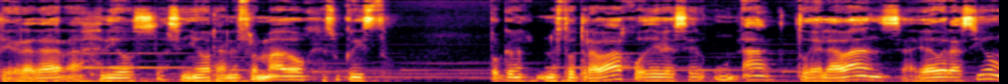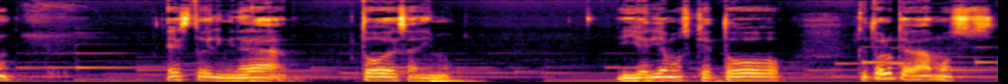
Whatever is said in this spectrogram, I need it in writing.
de agradar a Dios, al Señor, a nuestro amado Jesucristo. Porque nuestro trabajo debe ser un acto de alabanza, de adoración esto eliminará todo desánimo y haríamos que todo, que todo lo que hagamos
